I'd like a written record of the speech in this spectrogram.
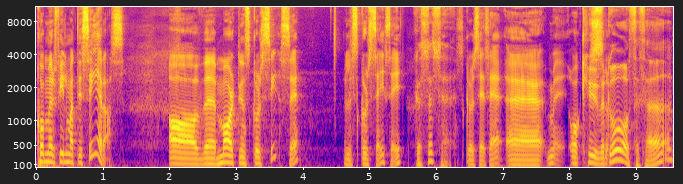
kommer filmatiseras av eh, Martin Scorsese. Eller Scorsese. Scorsese. Scorsese. Eh, och, huvud, Scorsese.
